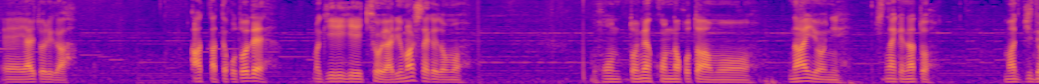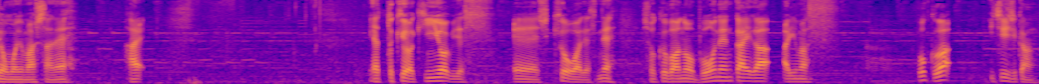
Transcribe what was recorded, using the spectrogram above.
えー、やり取りがあったってことで、まあ、ギリギリ今日やりましたけども本当ねこんなことはもうないようにしなきゃなとマジで思いましたね。はい。やっと今日は金曜日です、えー、今日はですね職場の忘年会があります。僕は1時間、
